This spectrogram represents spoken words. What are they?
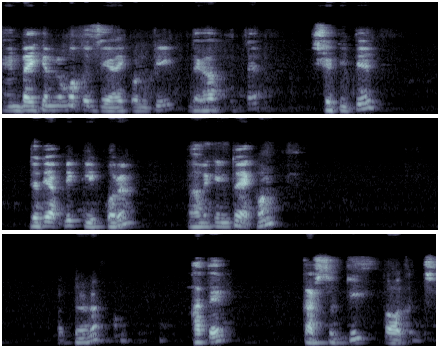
হ্যান্ড আইকনের মতো যে আইকনটি দেখা যাচ্ছে, সেটিতে যদি আপনি ক্লিক করেন, তাহলে কিন্তু এখন আপনারা হাতের কার্সরটি পাওয়া যাচ্ছে।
